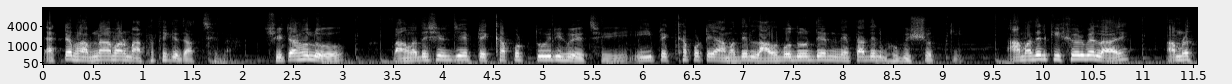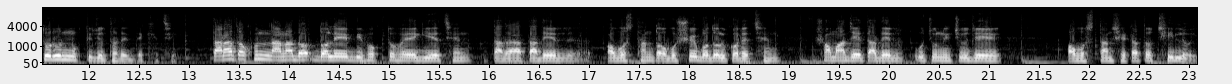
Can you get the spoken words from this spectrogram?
একটা ভাবনা আমার মাথা থেকে যাচ্ছে না। সেটা হলো, বাংলাদেশের যে প্রেক্ষাপট তৈরি হয়েছে, এই প্রেক্ষাপটে আমাদের লালবদরদের নেতাদের ভবিষ্যৎ কি? আমাদের কিশোরবেলায় আমরা তরুণ মুক্তিযোদ্ধাদের দেখেছি। তারা তখন নানা দলে বিভক্ত হয়ে গিয়েছেন, তারা তাদের অবস্থান তো অবশ্যই বদল করেছেন, সমাজে তাদের উঁচু নিচু যে অবস্থান সেটা তো ছিলই।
